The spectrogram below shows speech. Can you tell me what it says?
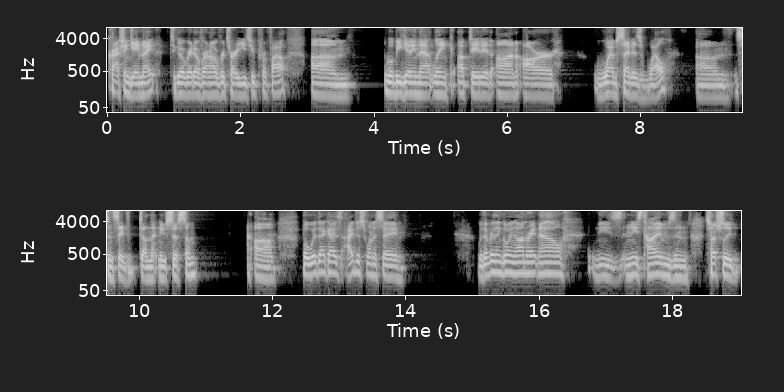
crashing game night to go right over and over to our YouTube profile. Um, we'll be getting that link updated on our website as well, um, since they've done that new system. Um, but with that, guys, I just want to say, with everything going on right now in these in these times, and especially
